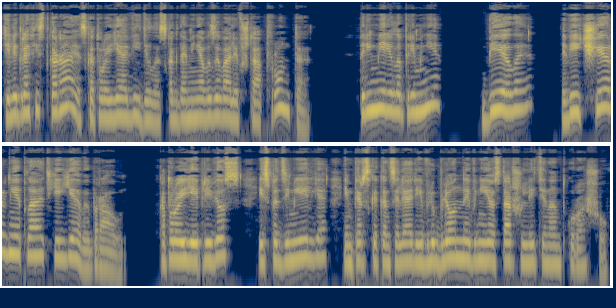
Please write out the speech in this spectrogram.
Телеграфистка Рая, с которой я виделась, когда меня вызывали в штаб фронта, примерила при мне белое вечернее платье Евы Браун, которое ей привез из подземелья имперской канцелярии влюбленный в нее старший лейтенант Курашов.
